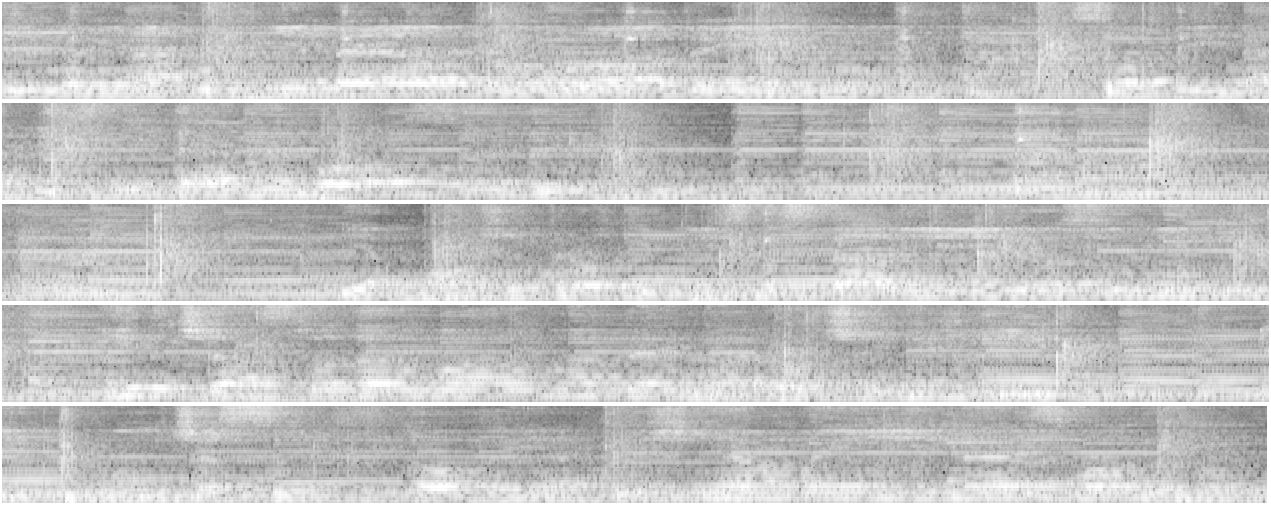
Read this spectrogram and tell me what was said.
і ми кухні не одну годину, собі на різні теми посидимо. Я може трохи пізно став її розуміти, і не часто дарував на день народження квіти. І були часи, коли я тижнями їй не дзвонив.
